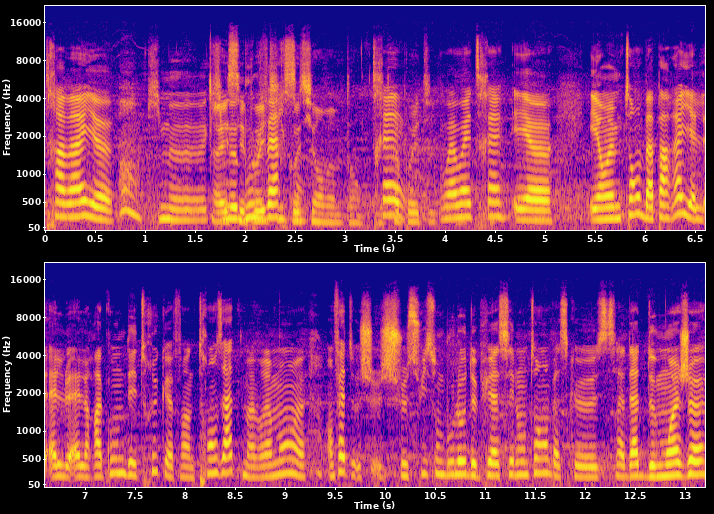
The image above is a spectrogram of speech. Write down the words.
travail euh, oh, qui me, qui Ouais, me C'est poétique bouleverse. aussi en même temps. Très. Très poétique. Ouais, ouais, très. Et, et en même temps, bah, pareil, elle, elle- elle raconte des trucs. Enfin, Transat m'a vraiment. en fait, je, je suis son boulot depuis assez longtemps parce que ça date de Moi Je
